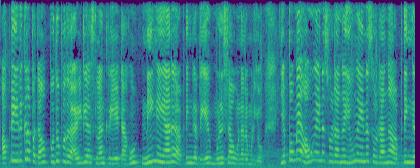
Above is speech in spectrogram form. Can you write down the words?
அப்படி இருக்கிறப்ப தான் புது புது ஐடியாஸ் எல்லாம் கிரியேட் ஆகும். நீங்க யாரு அப்படிங்கறதையே முழுசா உணர முடியும். எப்பவுமே அவங்க என்ன சொல்றாங்க இவங்க என்ன சொல்றாங்க அப்படிங்கிற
